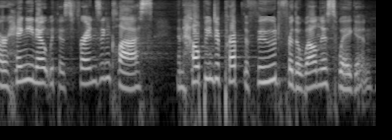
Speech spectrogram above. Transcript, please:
are hanging out with his friends in class and helping to prep the food for the wellness wagon.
